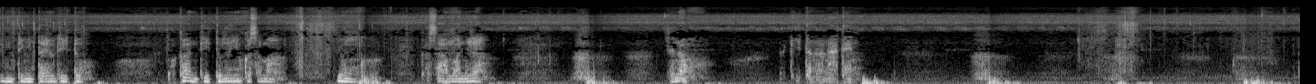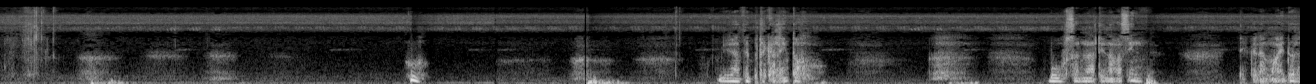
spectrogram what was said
Tingin-tingin tayo dito. Baka andito lang yung kasama. Yung kasama nila. Yan o. Nakita na natin. Huh. Hindi natin patagalin to. Buhusan natin ang asin. Teka lang mga idol.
